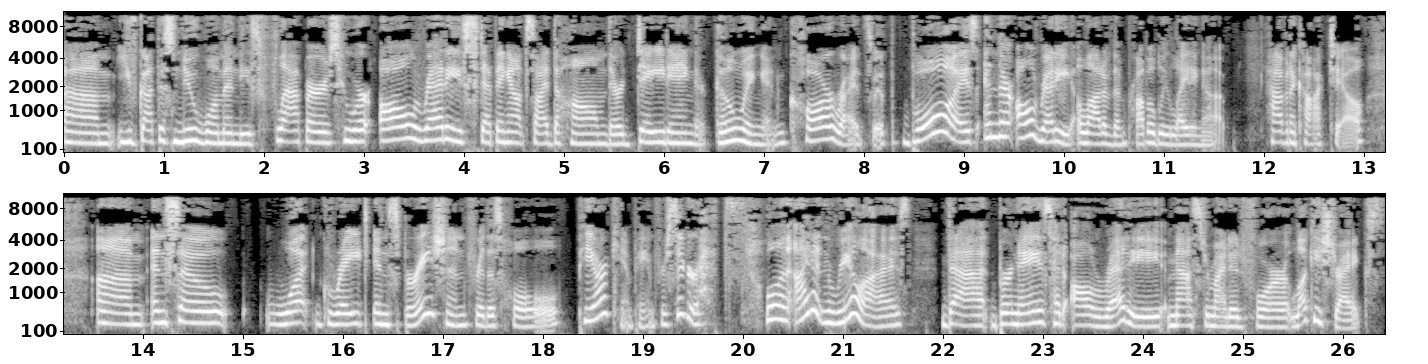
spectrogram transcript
Um, you've got this new woman, these flappers who are already stepping outside the home. They're dating. They're going in car rides with boys and they're already, a lot of them probably lighting up, having a cocktail. Um, and so what great inspiration for this whole PR campaign for cigarettes. Well, and I didn't realize that Bernays had already masterminded for Lucky Strikes,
